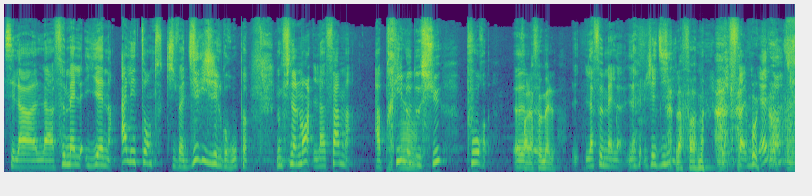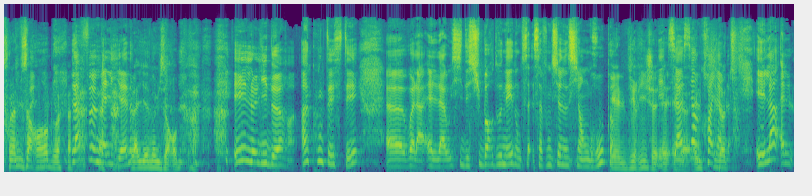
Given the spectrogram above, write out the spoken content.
c'est la, femelle hyène allaitante qui va diriger le groupe. Donc finalement, la femme a pris le mmh. dessus pour... Euh, enfin, la femelle la femelle, j'ai dit. La femme. La femme hyène. Elle a mis sa robe. La femelle hyène. La hyène a mis sa robe. Et le leader incontesté. Euh, voilà, elle a aussi des subordonnés, donc ça, fonctionne aussi en groupe. Et elle dirige. C'est assez incroyable. Et là, elle,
